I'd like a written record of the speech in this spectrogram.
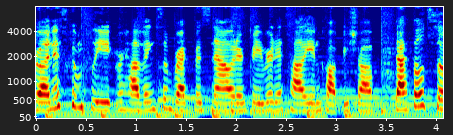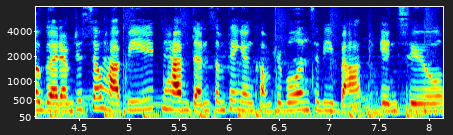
Run is complete. We're having some breakfast now at our favorite Italian coffee shop. That felt so good. I'm just so happy to have done something uncomfortable and to be back into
